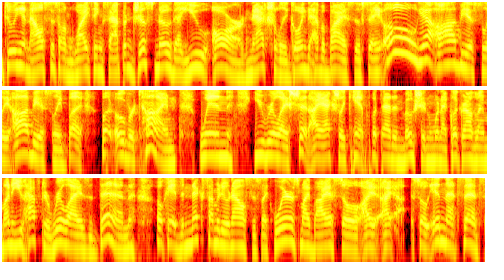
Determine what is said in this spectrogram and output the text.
doing analysis on why things happen, just know that you are naturally going to have a bias of saying, "Oh, yeah, obviously, obviously." But but over time, when you realize, "Shit, I actually can't put that in motion when I click around with my money," you have to realize then, okay, the next time I do analysis, like where's my bias? So I, I so in that sense,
